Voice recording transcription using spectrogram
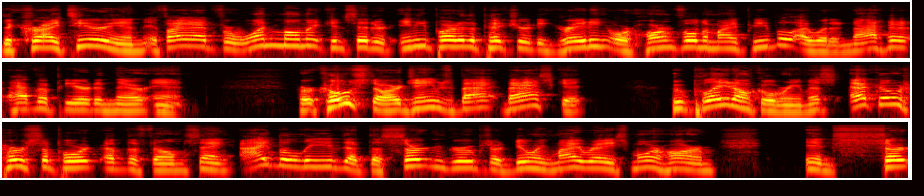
The Criterion, if I had for one moment considered any part of the picture degrading or harmful to my people, I would have not have appeared in their end. Her co star, James ba- Baskett, who played Uncle Remus, echoed her support of the film, saying, I believe that the certain groups are doing my race more harm in cert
